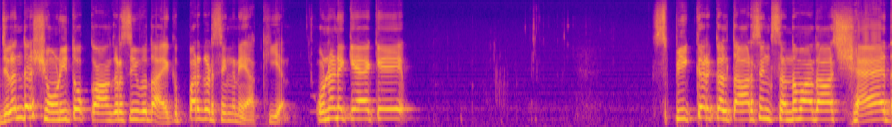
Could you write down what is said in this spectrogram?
ਜਲੰਧਰ ਛਾਉਣੀ ਤੋਂ ਕਾਂਗਰਸੀ ਵਿਧਾਇਕ ਪ੍ਰਗਟ ਸਿੰਘ ਨੇ ਆਖੀ ਹੈ। ਉਹਨਾਂ ਨੇ ਕਿਹਾ ਕਿ ਸਪੀਕਰ ਕਲਤਾਰ ਸਿੰਘ ਸੰਧਵਾ ਦਾ ਸ਼ਾਇਦ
